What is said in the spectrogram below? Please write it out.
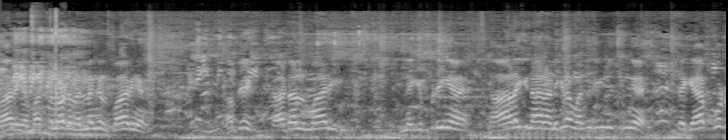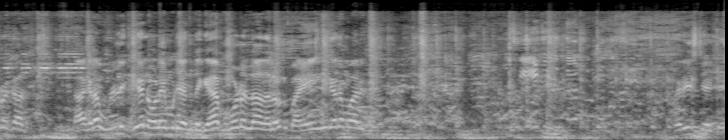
பாருங்க மக்களோட வெள்ளங்கள் பாருங்க. அப்படியே கடல் மாதிரி. இன்றைக்கி எப்படிங்க? நாளைக்கு நாளான்னைக்கெல்லாம் வந்துட்டீங்கன்னு வச்சுக்கோங்க. இந்த கேப் கூட இருக்காது. நாங்கள்லாம் உள்ளுக்கே நுழைய முடியாது. இந்த கேப் கூட இல்லாத அளவுக்கு பயங்கரமாக இருக்குது பெரிய ஸ்டேட்டு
